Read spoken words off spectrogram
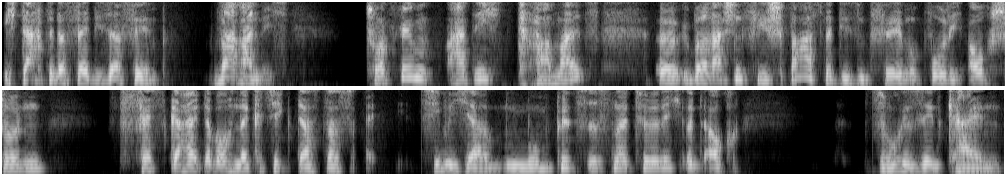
Ich dachte, das wäre dieser Film. War er nicht. Trotzdem hatte ich damals äh, überraschend viel Spaß mit diesem Film, obwohl ich auch schon festgehalten habe, auch in der Kritik, dass das ziemlicher Mumpitz ist natürlich und auch so gesehen kein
